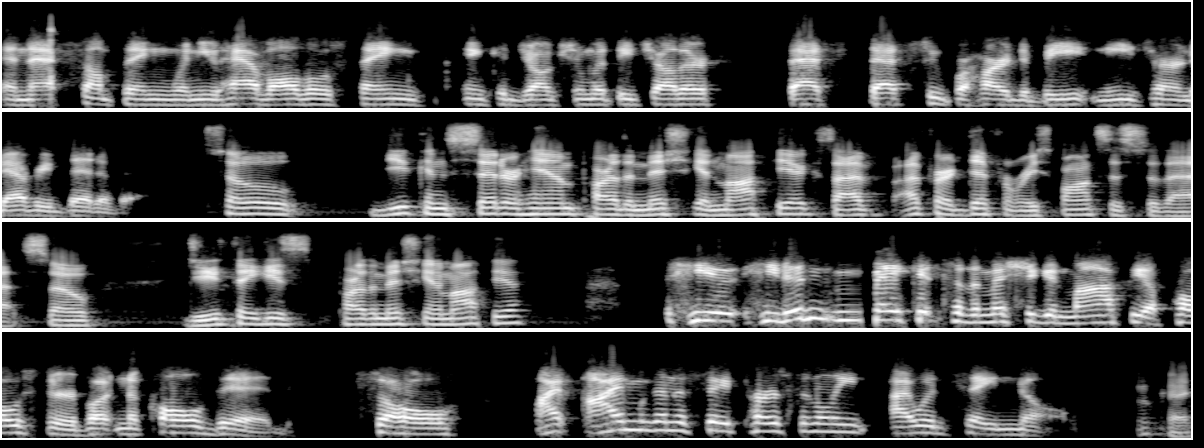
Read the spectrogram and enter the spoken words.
And that's something when you have all those things in conjunction with each other, that's that's super hard to beat, and he turned every bit of it. So, do you consider him part of the Michigan Mafia? Because I've I've heard different responses to that. So, do you think he's part of the Michigan Mafia? he he didn't make it to the Michigan Mafia poster, but Nicole did. So I, I'm going to say personally, I would say no. Okay.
